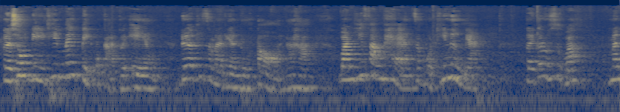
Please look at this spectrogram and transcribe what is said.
เตยโชคดีที่ไม่ปิดโอกาสตัวเอง เลือกที่จะมาเรียนรู้ต่อนะคะ วันที่ฟังแผนจากบทที่หนึ่งเนี่ยเตยก็รู้สึกว่ามัน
